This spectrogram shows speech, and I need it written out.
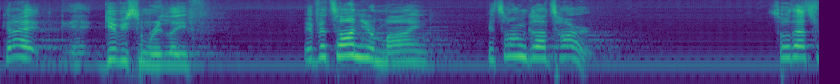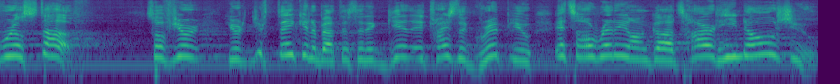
Can I eh, give you some relief? If it's on your mind, it's on God's heart. So that's real stuff. So if you're, you're, you're thinking about this and it, get, it tries to grip you, it's already on God's heart. He knows you.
